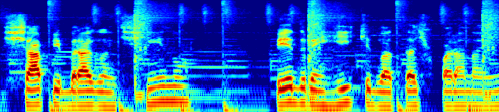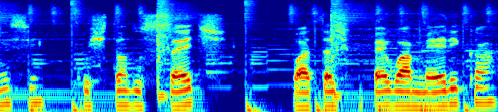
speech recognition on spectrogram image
Chape Bragantino. Pedro Henrique do Atlético Paranaense, custando 7. O Atlético pega o América.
